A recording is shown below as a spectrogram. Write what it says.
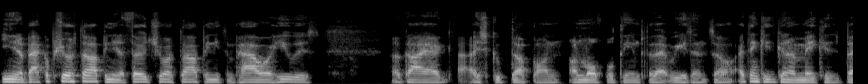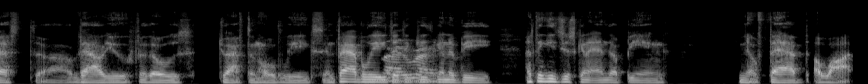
you need a backup shortstop, you need a third shortstop, you need some power. He was a guy I, I scooped up on on multiple teams for that reason. So I think he's gonna make his best uh, value for those draft and hold leagues. and FAAB leagues, I Right, think he's gonna be I think he's just gonna end up being, you know, fabbed a lot.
